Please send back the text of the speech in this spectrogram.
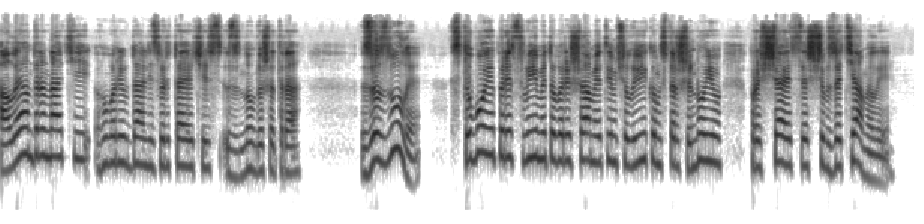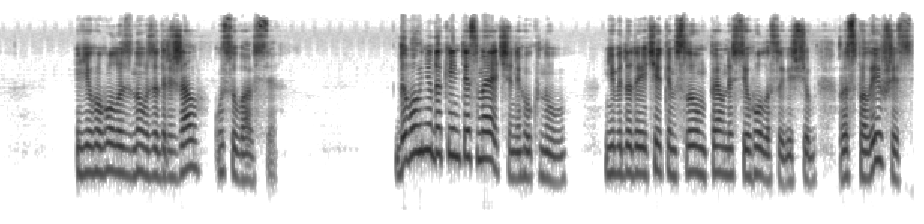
Але Андранаті, говорив далі, звертаючись знов до шатра, Зозуле, з тобою перед своїми товаришами тим чоловіком старшиною прощається, щоб затямили і його голос знову задрижав, усувався. До вогню докиньте смереччини, гукнув, ніби додаючи тим словом певності голосові, щоб, розпалившись,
